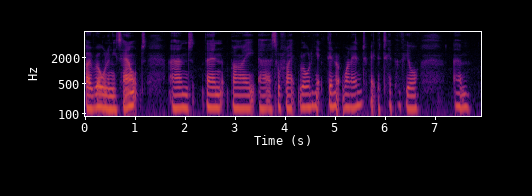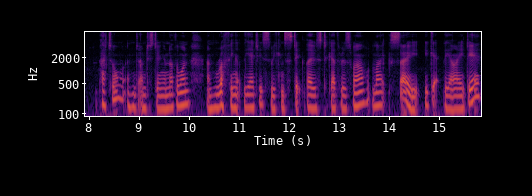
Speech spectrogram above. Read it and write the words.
by rolling it out and then by uh, sort of like rolling it thinner at one end to make the tip of your um, petal and I'm just doing another one and roughing at the edges so we can stick those together as well like so. You get the idea.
